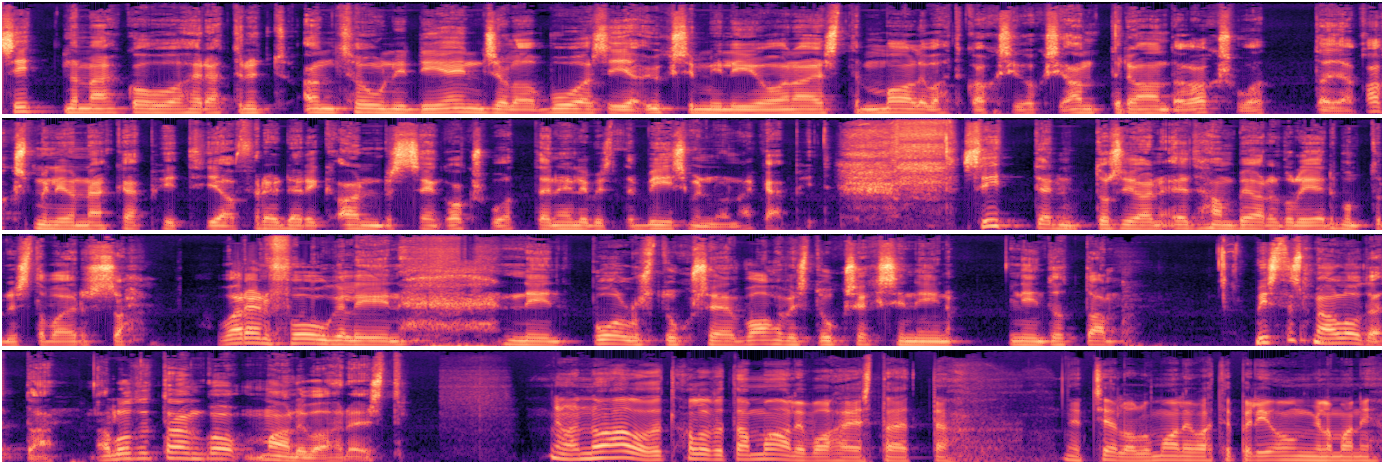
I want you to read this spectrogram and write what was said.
Sitten nämä kohu on herättänyt Anthony D'Angelo vuosi ja yksi miljoonaa, ja sitten kaksi, kaksi Antti Raanta kaksi vuotta ja kaksi miljoonaa cap hit, ja Frederik Andersen kaksi vuotta ja 4,5 miljoonaa cap hit. Sitten tosiaan Ed Hambear tuli Edmontonista vaihdossa Varen Fogeliin niin puolustukseen vahvistukseksi, niin, niin tota, mistä me aloitetaan? Aloitetaanko maalivahdeista? No, no aloitet, aloitetaan maalivaiheesta, että, että siellä on ollut maalivahtipeli ongelma, niin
